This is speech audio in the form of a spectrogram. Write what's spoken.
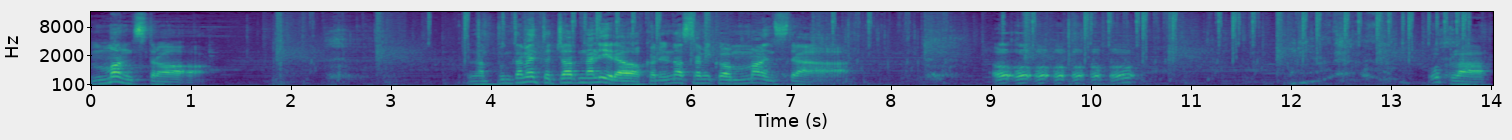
Monstro. L'appuntamento giornaliero con il nostro amico Monstra. Oh oh oh oh oh oh oh. Upla.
